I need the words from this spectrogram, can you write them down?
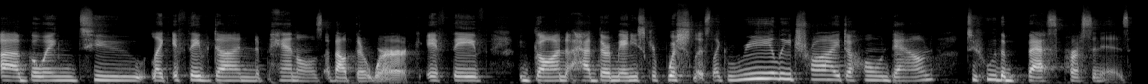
uh, going to like if they've done panels about their work, if they've gone had their manuscript wish list, like really try to hone down to who the best person is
